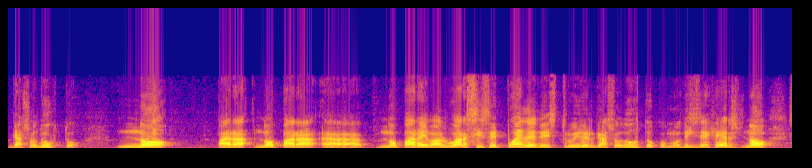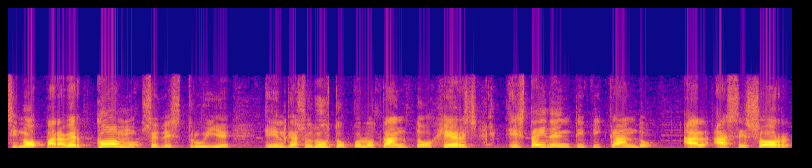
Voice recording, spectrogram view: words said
gasoducto, no para, no, para, ah, no para evaluar si se puede destruir el gasoducto, como dice Hersh, no, sino para ver cómo se destruye el gasoducto. Por lo tanto, Hersh está identificando al asesor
